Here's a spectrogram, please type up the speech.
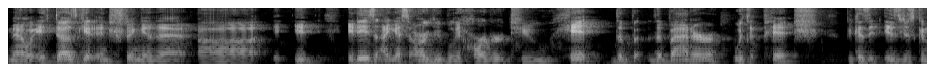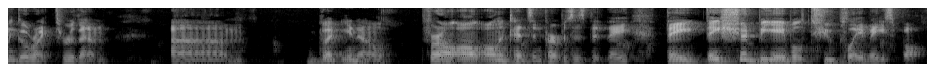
now it does get interesting in that uh, it, it it is, I guess, arguably harder to hit the the batter with a pitch because it is just going to go right through them. Um, but you know, for all, all, all intents and purposes, that they they they should be able to play baseball.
